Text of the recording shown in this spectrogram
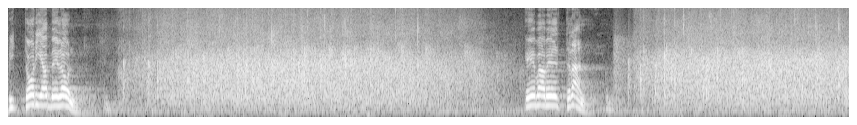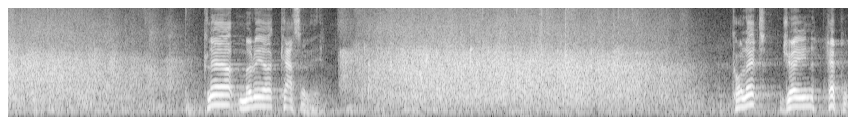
Victoria Belon. Eva Beltrán. Claire Maria Casserly. Colette Jane Heppel.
